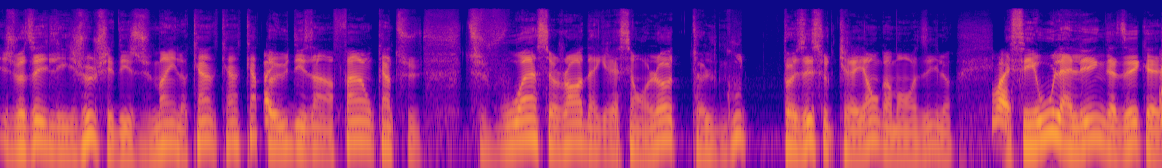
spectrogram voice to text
je veux dire, les juges, c'est des humains. Là. Quand, quand, quand tu as eu des enfants ou quand tu, tu vois ce genre d'agression-là, tu as le goût de peser sur le crayon, comme on dit. Là. Ouais. C'est où la ligne de dire que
